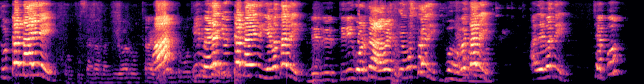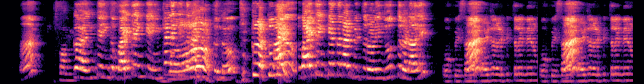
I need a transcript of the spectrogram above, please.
సుట్టన్న నీ మెడ ఇది. ఎవతది తిరిగి కొడితే ఆమె. ఎవతది ఎవతది అది ఎవతి చెప్పు. పగ్గా ఇంకా ఇంకా బయట ఇంకా ఇంట్లోనే బయట ఇంకెంత నడిపిస్తున్నావు నేను చూస్తున్నాడు అది? ఓపీసా బయట నడిపిస్తలే నేను. ఓపీసా బయట నడిపిస్తలే నేను.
